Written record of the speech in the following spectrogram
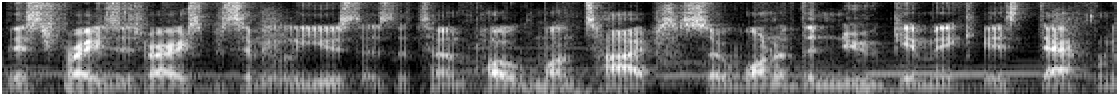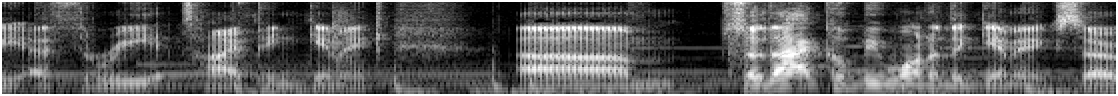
This phrase is very specifically used as the term Pokemon types, so one of the new gimmick is definitely a three typing gimmick. Um, so that could be one of the gimmicks, so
